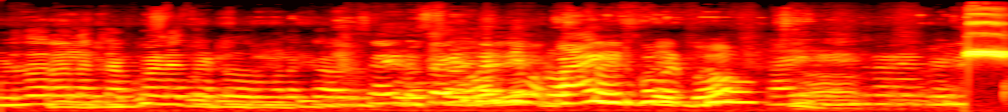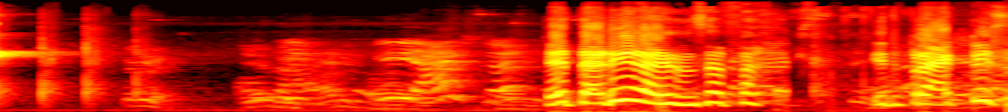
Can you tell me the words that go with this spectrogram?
ಉಳಿದವರೆಲ್ಲ ಚಪ್ಪಾಳೆ ತಟ್ಟೋದ್ರ ಮೂಲಕ ಸೈಡ್ ಸೈಡ್ ಬಾಯಿ ಇಟ್ಕೊಬಿಟ್ಟು ಏ ತಡೀರ ಒಂದು ಸ್ವಲ್ಪ. ಇದು ಪ್ರಾಕ್ಟೀಸ್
